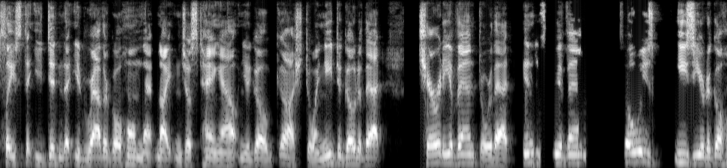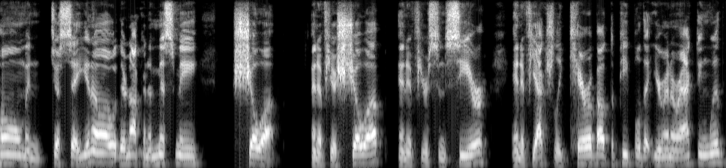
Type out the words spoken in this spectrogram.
place that you didn't that you'd rather go home that night and just hang out and you go gosh do i need to go to that charity event or that industry event? It's always easier to go home and just say you know they're not going to miss me. Show up. And if you show up and if you're sincere and if you actually care about the people that you're interacting with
